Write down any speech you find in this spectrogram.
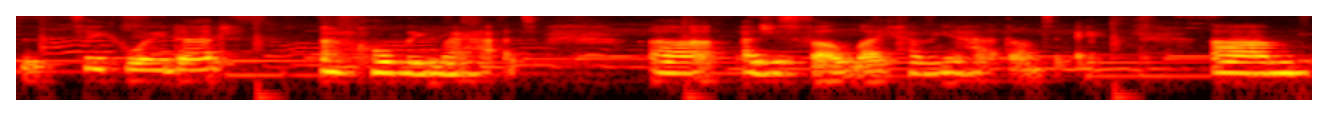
to take away that. I'm holding my hat. Uh, I just felt like having a hat on today. Um,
